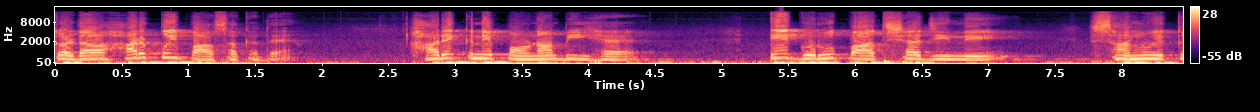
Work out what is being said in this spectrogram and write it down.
ਕੜਾ ਹਰ ਕੋਈ ਪਾ ਸਕਦਾ ਹੈ। ਹਰ ਇੱਕ ਨੇ ਪਾਉਣਾ ਵੀ ਹੈ। ਇਹ ਗੁਰੂ ਪਾਤਸ਼ਾਹ ਜੀ ਨੇ ਸਾਨੂੰ ਇੱਕ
